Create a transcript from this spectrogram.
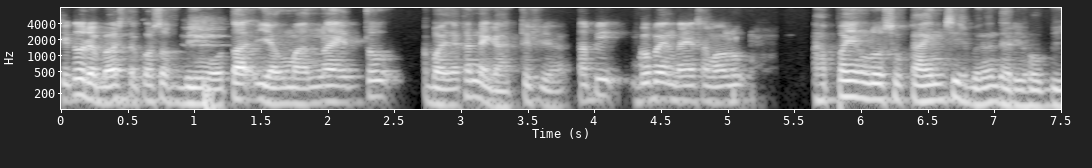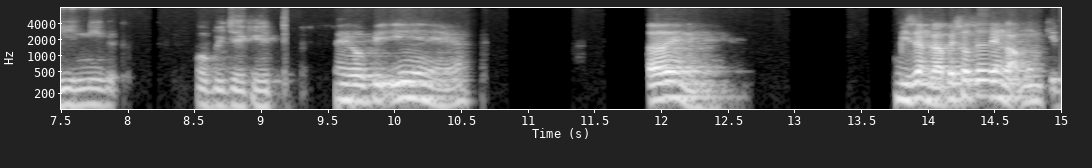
kita udah bahas the cost of being wota yang mana itu kebanyakan negatif ya. Tapi gue pengen tanya sama lu, apa yang lu sukain sih sebenarnya dari hobi ini? Gitu? Hobi JKT. Eh, hobi ini ya eh ini bisa nggak sesuatu yang nggak mungkin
